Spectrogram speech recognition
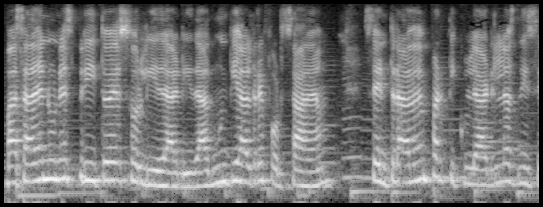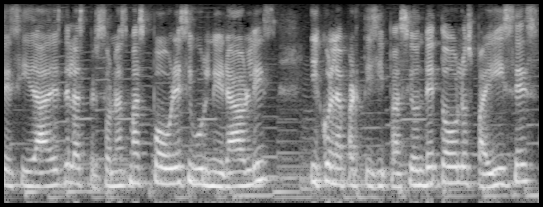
basada en un espíritu de solidaridad mundial reforzada, centrado en particular en las necesidades de las personas más pobres y vulnerables y con la participación de todos los países,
